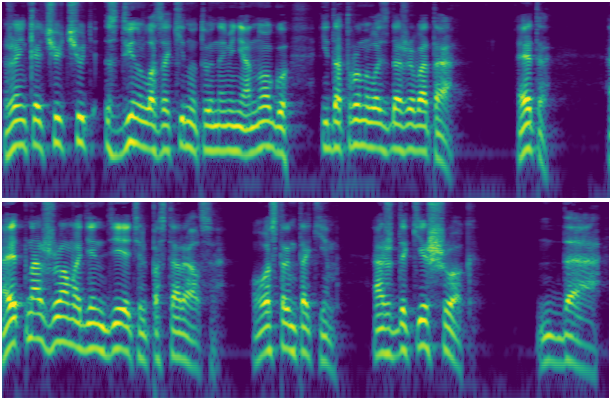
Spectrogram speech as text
Женька чуть-чуть сдвинула закинутую на меня ногу и дотронулась до живота. Это... А это ножом один деятель постарался. Острым таким. Аж до кишок. Да...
